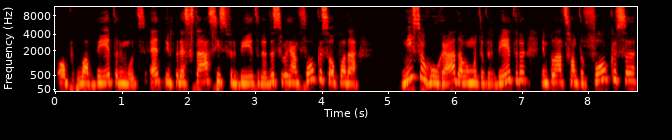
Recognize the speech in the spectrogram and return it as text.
op wat beter moet. Hè. Uw prestaties verbeteren. Dus we gaan focussen op wat dat niet zo goed gaat, dat we moeten verbeteren, in plaats van te focussen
